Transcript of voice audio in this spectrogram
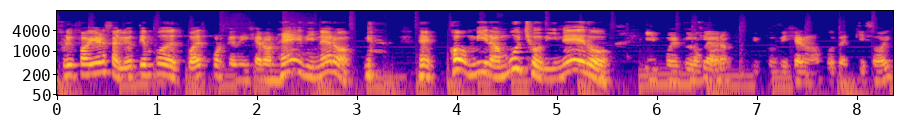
Free Fire salió tiempo después porque dijeron, hey, dinero. oh, mira, mucho dinero. Y pues lo Claro. y pues dijeron, no, pues de aquí soy.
